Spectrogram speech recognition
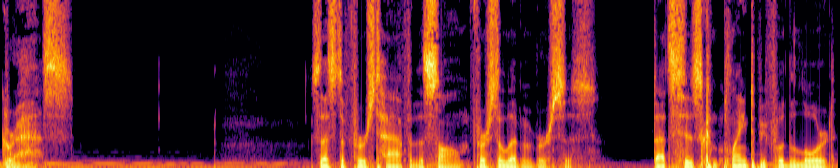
grass. So that's the first half of the psalm, first 11 verses. That's his complaint before the Lord.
